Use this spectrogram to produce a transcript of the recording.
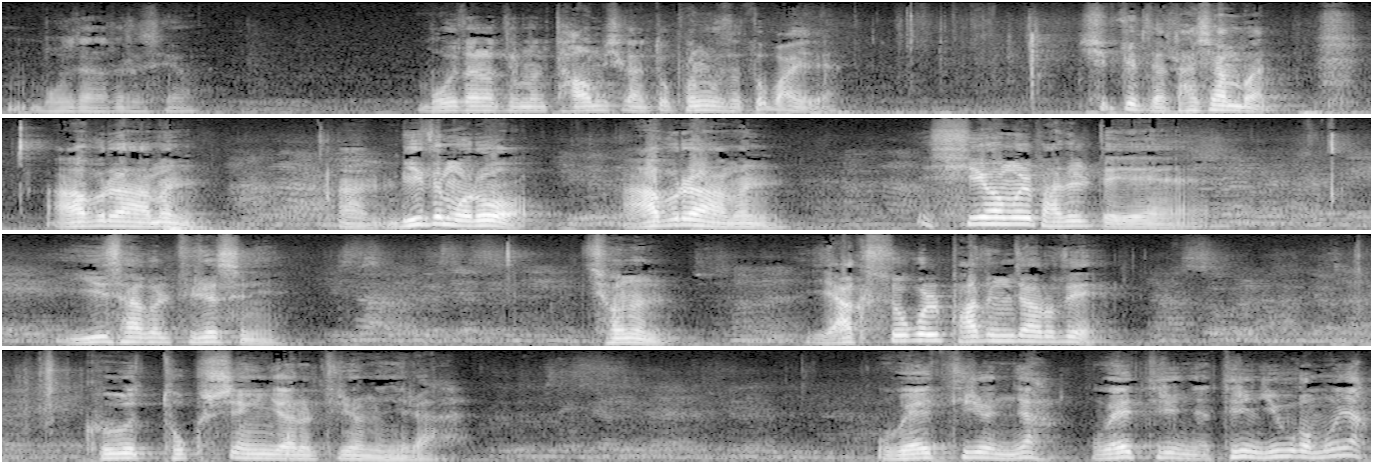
못 알아들으세요? 못 알아들으면 다음 시간 또 것을 또 봐야 돼. 10절 다시 한번. 아브라함은, 아, 믿음으로 아브라함은 시험을 받을 때에 이삭을 드렸으니 저는 약속을 받은 자로 돼 그 독생자를 드렸느니라. 왜 드렸냐? 왜 드렸냐? 드린 이유가 뭐냐?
